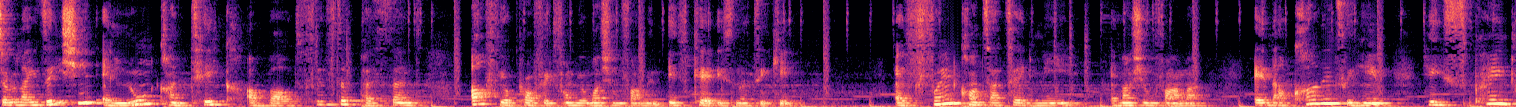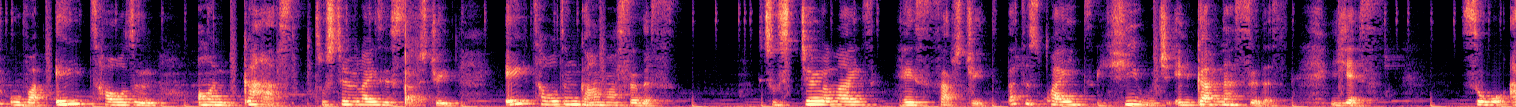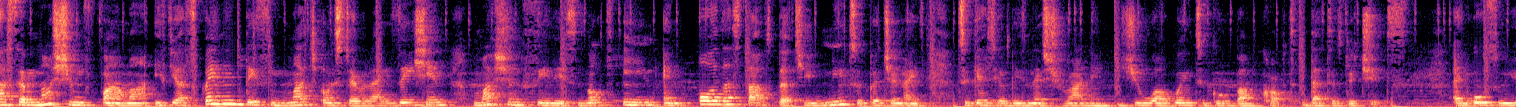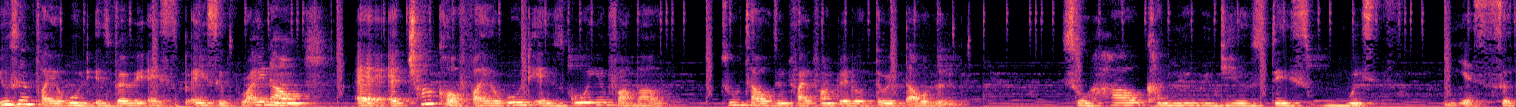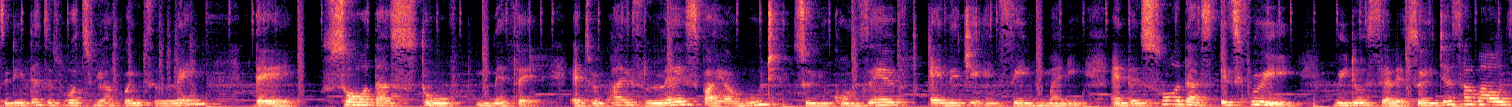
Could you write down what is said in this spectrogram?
Sterilization alone can take about 50% of your profit from your mushroom farming if care is not taken. A friend contacted me, a mushroom farmer, and according to him, he spent over 8,000 on gas to sterilize his substrate. 8,000 Ghana cedis to sterilize his substrate. That is quite huge in Ghana cedis. Yes, so as a mushroom farmer, if you are spending this much on sterilization, mushroom seed is not in and other stuff that you need to patronize to get your business running, you are going to go bankrupt. That is the truth. And also using firewood is very expensive. Right now, a, a chunk of firewood is going for about 2,500 or 3,000. So how can you reduce this waste? Yes so today that is what we are going to learn the sawdust stove method. It requires less firewood so you conserve energy and save money. And then sawdust is free we don't sell it. So it's just about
